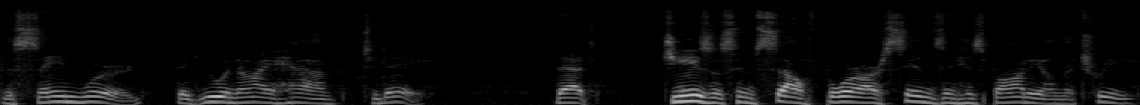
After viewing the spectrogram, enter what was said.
the same word that you and I have today. That Jesus himself bore our sins in his body on the tree,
